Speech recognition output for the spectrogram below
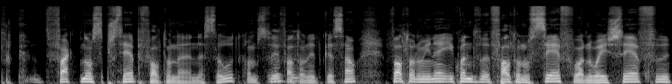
porque de facto não se percebe, faltam na, na saúde, como se vê, uhum. faltam na educação, faltam no INE e quando faltam no CEF ou no ex-CEF uh,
